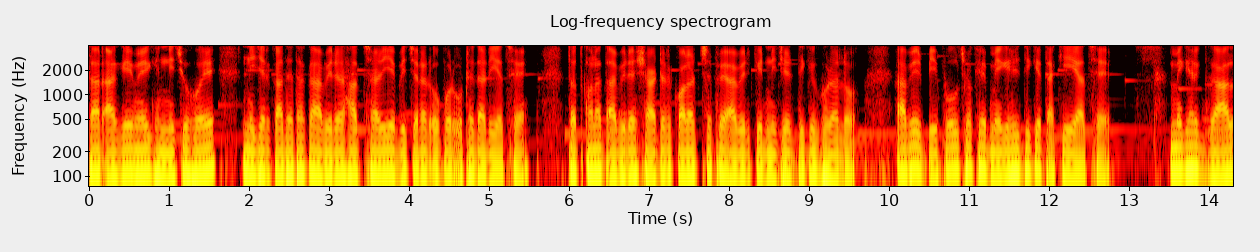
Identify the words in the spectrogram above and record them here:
তার আগে মেঘ নিচু হয়ে নিজের কাঁধে থাকা আবিরের হাত ছাড়িয়ে বিছানার উপর উঠে দাঁড়িয়েছে। তৎক্ষণাৎ আবিরের শার্টের কলার চেপে আবিরকে নিজের দিকে ঘোরালো। আবির বিপুল চোখে মেঘের দিকে তাকিয়ে আছে। মেঘের গাল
